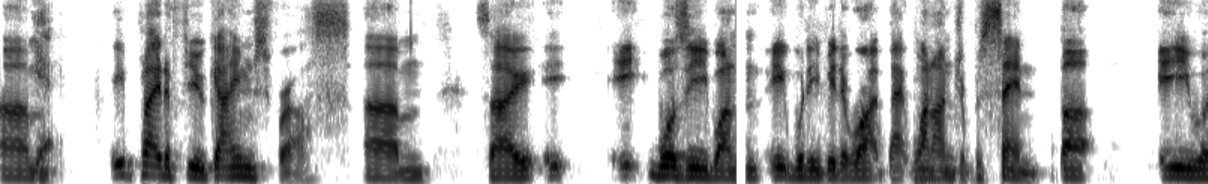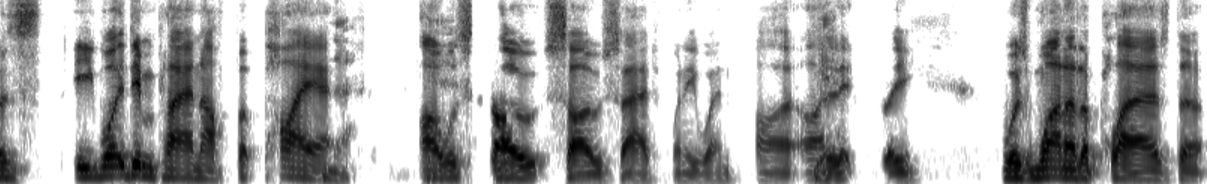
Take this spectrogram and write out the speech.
Um, Yeah. He played a few games for us. Um, so it, it was he one. It, would he be the right back? One hundred percent. But he was he, well, he didn't play enough. But Payet, No. I was so so sad when he went. I, I Yeah. literally was one of the players that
